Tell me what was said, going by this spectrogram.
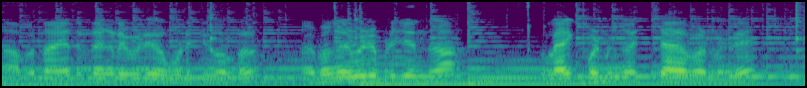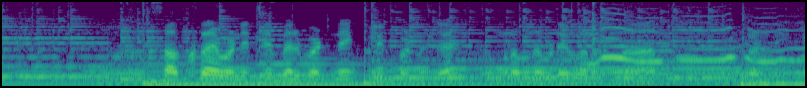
அப்போ நான் இதில் எங்களை வீடியோ முடிச்சுக்கொள்கிறேன் எங்கள் வீடியோ பிடிச்சிருந்தா லைக் பண்ணுங்கள் ஷேர் பண்ணுங்கள் சப்ஸ்கிரைப் பண்ணிவிட்டு பெல் பட்டனே கிளிக் பண்ணுங்கள் உங்களை வந்து விடைபெறணும் நான்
